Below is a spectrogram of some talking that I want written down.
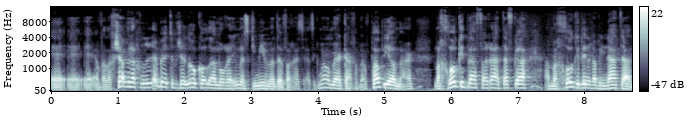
אה, אה, אבל עכשיו אנחנו נראה בעצם שלא כל האמוראים מסכימים עם הדבר הזה. אז הגמר אומר ככה, רב פאפי אמר, מחלוקת בהפרה, דווקא המחלוקת בין רבי נתן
